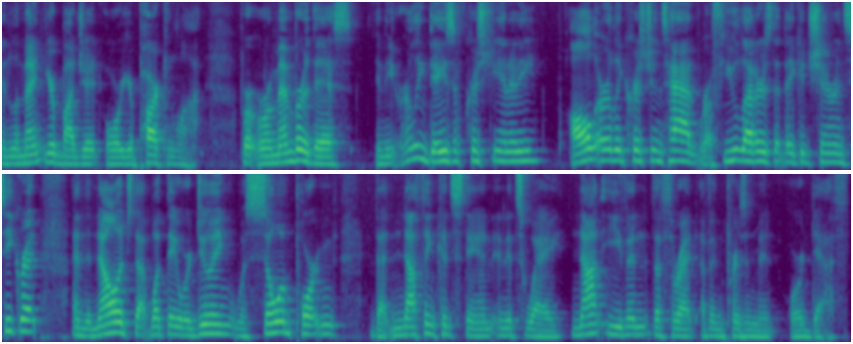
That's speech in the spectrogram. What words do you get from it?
and lament your budget or your parking lot. But remember this in the early days of Christianity, all early Christians had were a few letters that they could share in secret and the knowledge that what they were doing was so important that nothing could stand in its way, not even the threat of imprisonment or death.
